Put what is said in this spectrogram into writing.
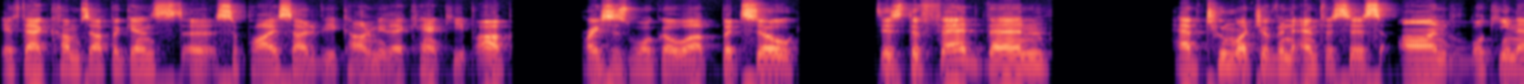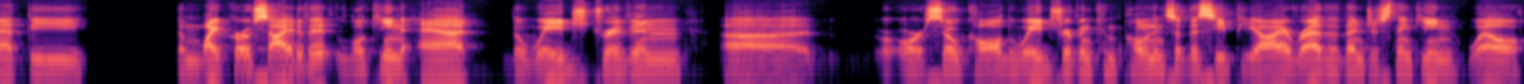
if that comes up against a supply side of the economy that can't keep up, prices will go up. But so, does the Fed then have too much of an emphasis on looking at the the micro side of it, looking at the wage driven uh, or, or so called wage driven components of the CPI, rather than just thinking, well,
